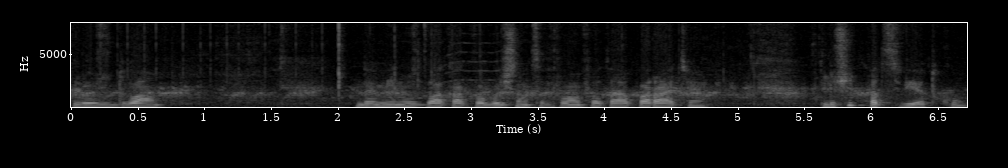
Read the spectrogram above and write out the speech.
плюс 2 до минус 2, как в обычном цифровом фотоаппарате. Включить подсветку.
